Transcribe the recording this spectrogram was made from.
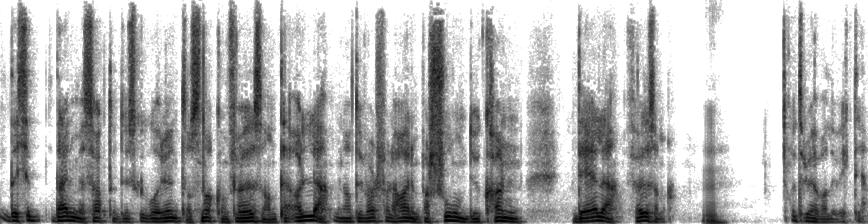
Det er ikke dermed sagt at du skal gå rundt og snakke om følelsene til alle, men at du i hvert fall har en person du kan dele følelser med. Mm. Det tror jeg er veldig viktig.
